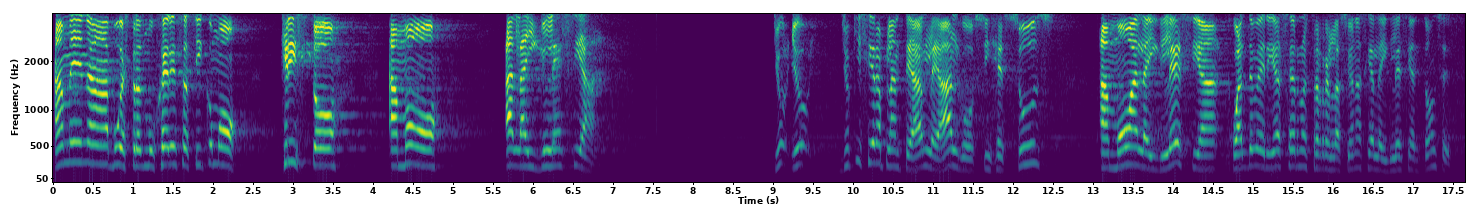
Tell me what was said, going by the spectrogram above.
amen a vuestras mujeres así como Cristo amó a la iglesia. Yo, yo, yo quisiera plantearle algo. Si Jesús amó a la iglesia, ¿cuál debería ser nuestra relación hacia la iglesia entonces?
